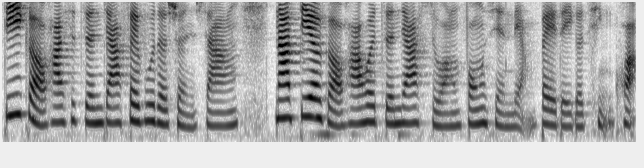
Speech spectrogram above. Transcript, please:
第一个的话是增加肺部的损伤，那第二个的话会增加死亡风险两倍的一个情况。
